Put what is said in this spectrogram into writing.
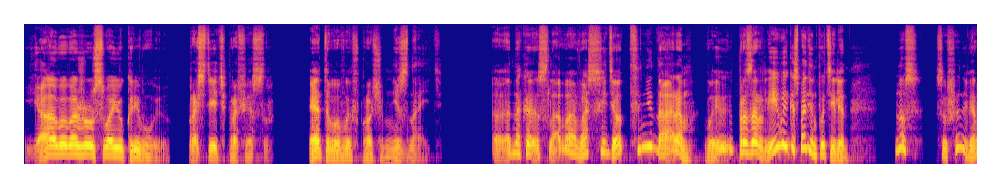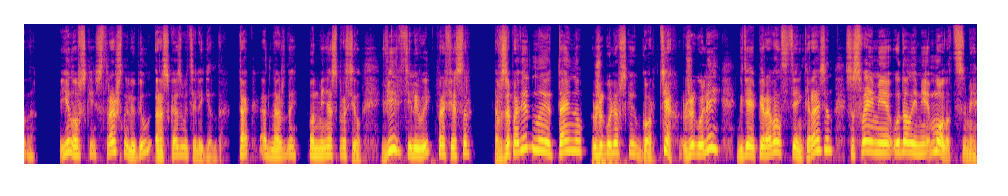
Я вывожу свою кривую. Простите, профессор. Этого вы, впрочем, не знаете. Однако слава о вас идет недаром. Вы прозорливый, господин Путилин. ну совершенно верно. Яновский страшно любил рассказывать о легендах. Так, однажды он меня спросил, верите ли вы, профессор, в заповедную тайну Жигулевских гор, тех Жигулей, где пировал Стенька Разин со своими удалыми молодцами.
